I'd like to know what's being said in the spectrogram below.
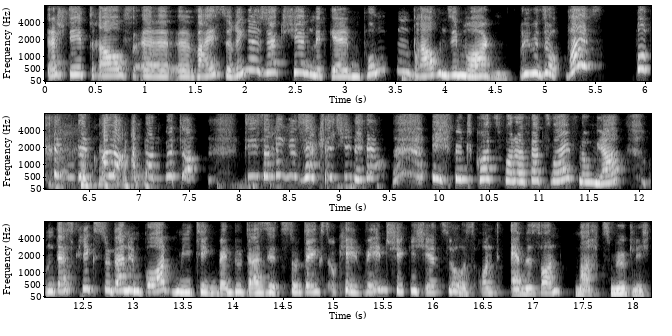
da steht drauf äh, äh weiße Ringelsöckchen mit gelben Punkten, brauchen sie morgen. Und ich bin so, was? Kriegen denn alle anderen Mütter diese Ringelsöckelchen her? Ich bin kurz vor der Verzweiflung, ja. Und das kriegst du dann im Board-Meeting, wenn du da sitzt und denkst, okay, wen schicke ich jetzt los? Und Amazon macht's möglich.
